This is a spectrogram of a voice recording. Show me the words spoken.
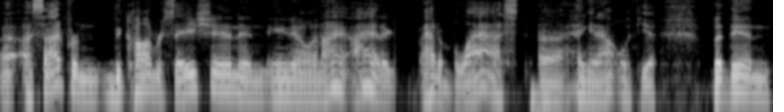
uh, aside from the conversation, and you know, and I, I had a I had a blast uh, hanging out with you. But then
